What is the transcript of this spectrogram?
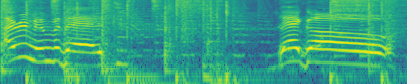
I remember that. Lego. Lego.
